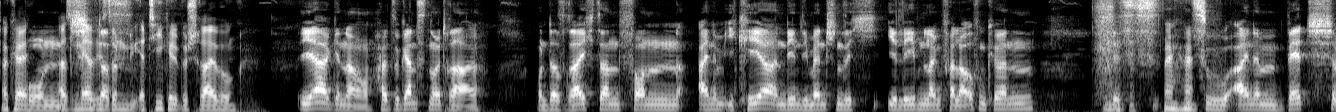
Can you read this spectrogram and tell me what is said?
Okay. und also mehr wie das- so eine Artikelbeschreibung. Ja, genau, halt so ganz neutral. Und das reicht dann von einem Ikea, in dem die Menschen sich ihr Leben lang verlaufen können, bis zu einem Bett,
